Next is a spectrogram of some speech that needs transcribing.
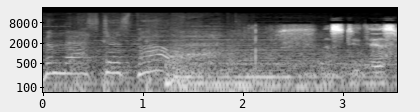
the Master's power? Let's do this,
